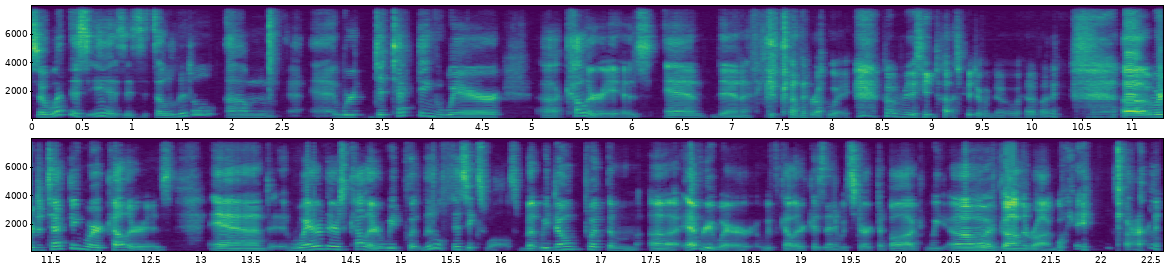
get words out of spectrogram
So what this is is it's a little. Um, uh, we're detecting where uh, color is, and then I think I've gone the wrong way. or maybe not, I don't know, have I? Uh, we're detecting where color is, and where there's color, we put little physics walls, but we don't put them uh, everywhere with color, because then it would start to bog. We, oh, I've gone the wrong way. Darn.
